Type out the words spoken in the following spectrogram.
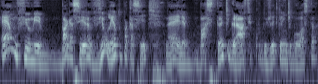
é um filme bagaceira, violento pra cacete, né? Ele é bastante gráfico, do jeito que a gente gosta.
